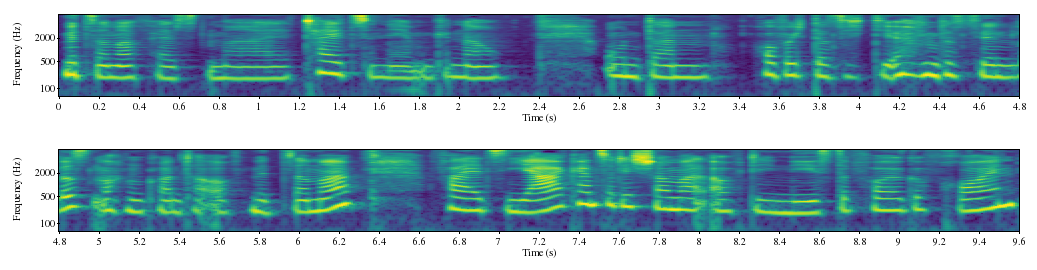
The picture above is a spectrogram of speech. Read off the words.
Mitsommerfest mal teilzunehmen. Genau. Und dann hoffe ich, dass ich dir ein bisschen Lust machen konnte auf Mitsommer. Falls ja, kannst du dich schon mal auf die nächste Folge freuen.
